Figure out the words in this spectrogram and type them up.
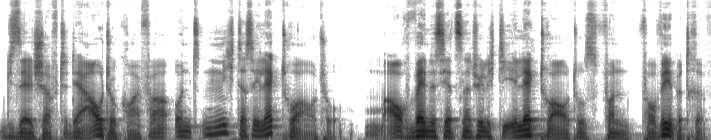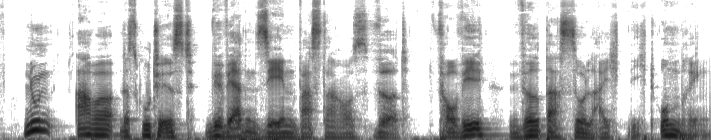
Gesellschaft der Autokäufer und nicht das Elektroauto, auch wenn es jetzt natürlich die Elektroautos von VW betrifft. Nun aber das Gute ist, wir werden sehen, was daraus wird. VW wird das so leicht nicht umbringen.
